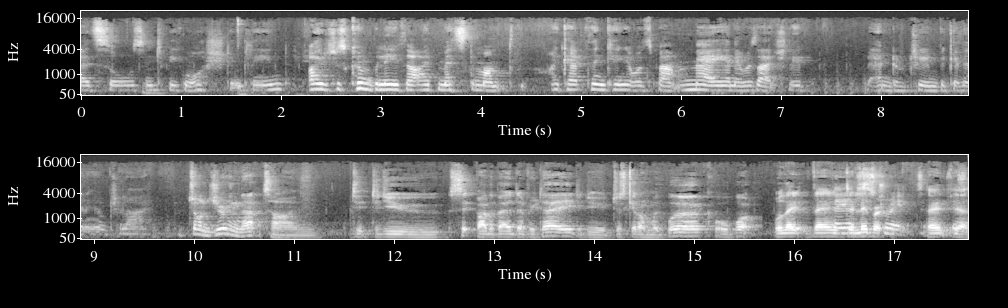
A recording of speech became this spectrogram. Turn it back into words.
bed sores and to be washed and cleaned. I just couldn't believe that I'd missed a month. I kept thinking it was about May and it was actually end of June, beginning of July. John, during that time, did, did you sit by the bed every day? Did you just get on with work, or what? Well, they they, They deliberately they yeah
